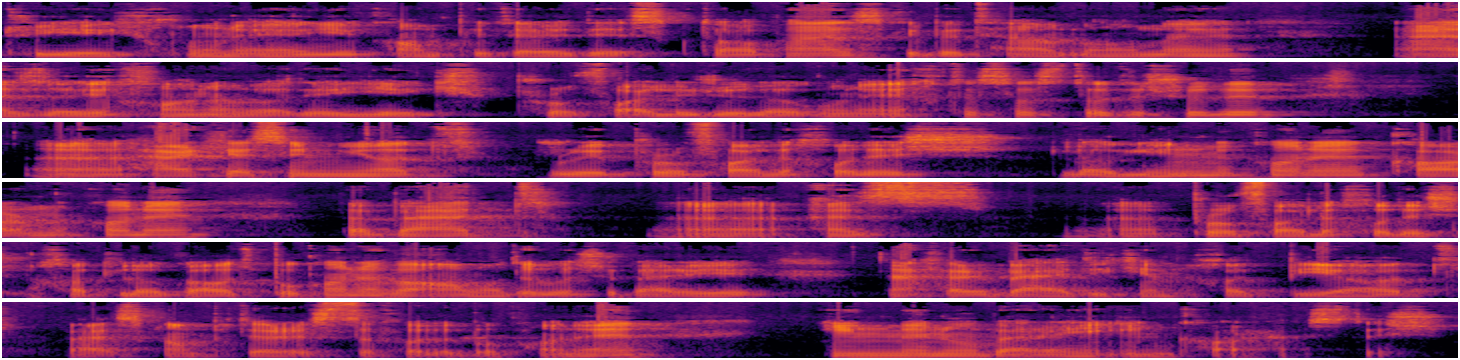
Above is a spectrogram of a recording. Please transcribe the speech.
توی یک خونه یک کامپیوتر desktop هست که به تمام اعضای خانواده یک پروفایل جداگونه اختصاص داده شده. هر کسی میاد روی پروفایل خودش login می‌کنه کار می‌کنه و بعد از پروفایل خودش می‌خواد log out بکنه و آماده باشه برای نفر بعدی که می‌خواد بیاد و از کامپیوتر استفاده بکنه این منو برای این کار هستش.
